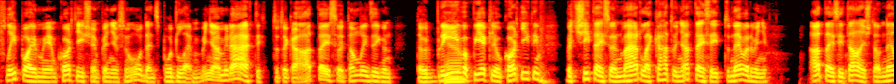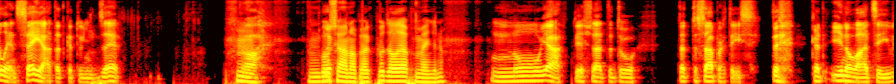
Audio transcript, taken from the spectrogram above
flipojumiem korķīšiem, pieņemsim, ūdens pudelēm. Viņām ir ērti, tu tā kā attaisi vai tam līdzīgi. Un Tev ir brīva piekļuve korķītim, bet šitais vienmēr, lai kā tu viņu attaisītu, tu nevari viņu attaisīt tā, lai viņš tev nelien sejā, tad, kad tu viņu dzer. Hmm. Ah, Būs jānopērk pudeli, jāpamēģina. nu, jā, tieši tā, tad tu, tad tu sapratīsi, kad inovācija,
